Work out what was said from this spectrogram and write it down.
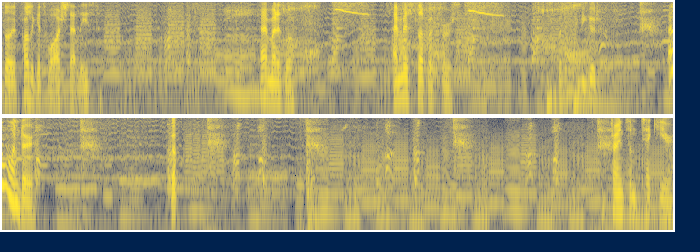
so it probably gets washed at least. I might as well. I messed up at first, but this could be good. I wonder. Trying some tech here.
